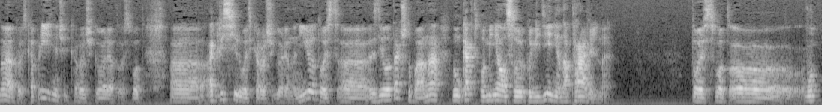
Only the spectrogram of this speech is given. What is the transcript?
Да, то есть капризничать, короче говоря, то есть вот э, агрессировать, короче говоря, на нее, то есть э, сделать так, чтобы она, ну, как-то поменяла свое поведение на правильное. То есть вот, э, вот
